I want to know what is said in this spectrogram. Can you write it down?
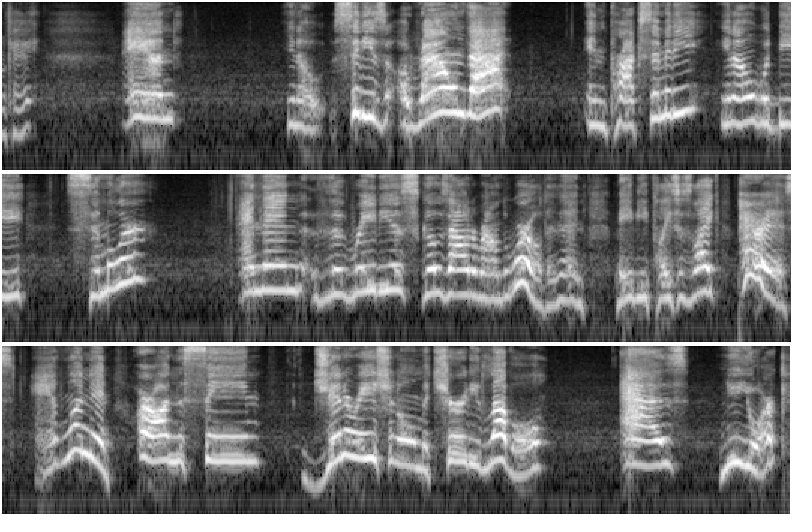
okay? And, you know, cities around that in proximity, you know, would be similar and then the radius goes out around the world. And then maybe places like Paris and London are on the same generational maturity level as New York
